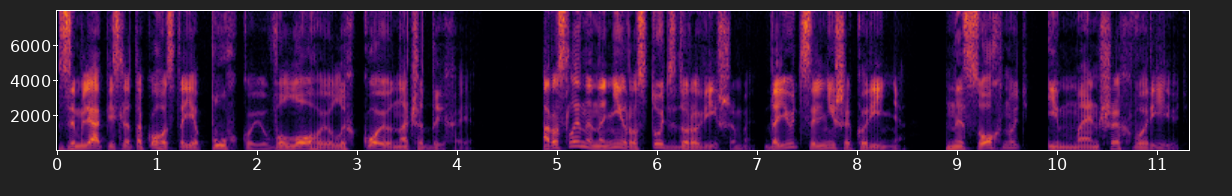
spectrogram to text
Земля після такого стає пухкою, вологою, легкою, наче дихає. А рослини на ній ростуть здоровішими, дають сильніше коріння, не сохнуть і менше хворіють.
